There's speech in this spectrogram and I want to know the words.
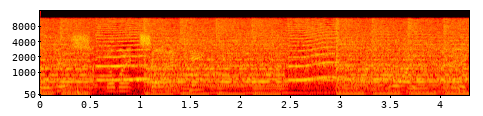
Supporters. Dominic Solanke. White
